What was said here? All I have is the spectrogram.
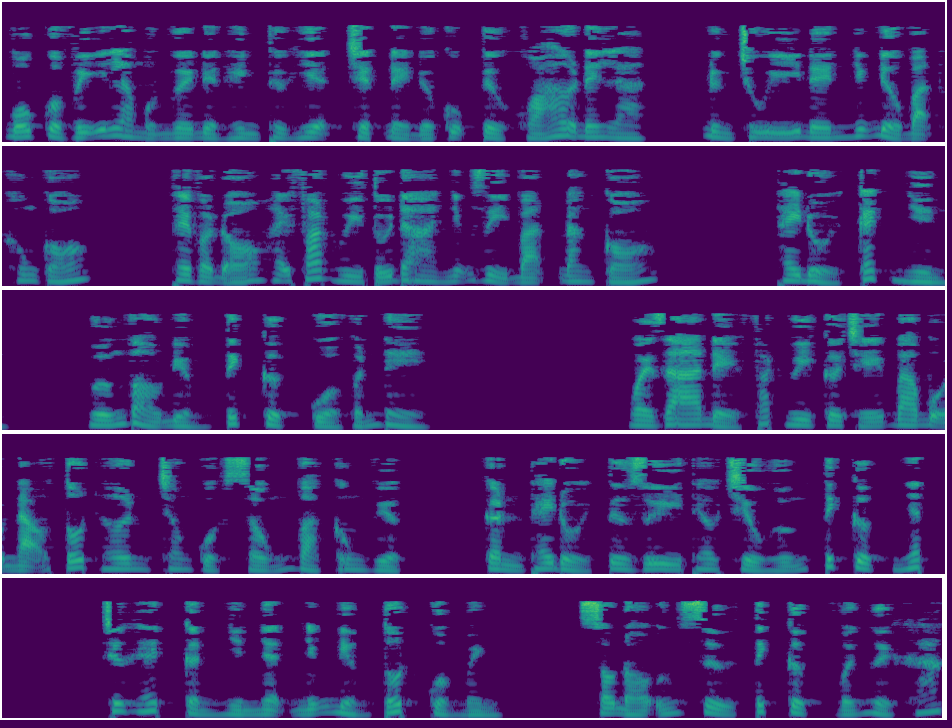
Bố của Vĩ là một người điển hình thực hiện triệt để được cụm từ khóa ở đây là đừng chú ý đến những điều bạn không có, thay vào đó hãy phát huy tối đa những gì bạn đang có. Thay đổi cách nhìn, hướng vào điểm tích cực của vấn đề. Ngoài ra để phát huy cơ chế ba bộ não tốt hơn trong cuộc sống và công việc, cần thay đổi tư duy theo chiều hướng tích cực nhất. Trước hết cần nhìn nhận những điểm tốt của mình, sau đó ứng xử tích cực với người khác.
